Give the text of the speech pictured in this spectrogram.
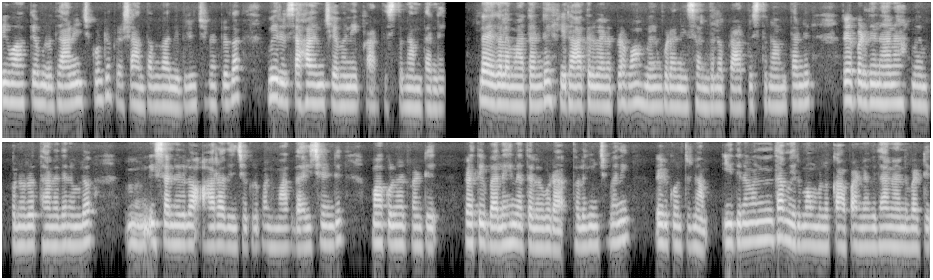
నీ వాక్యమును ధ్యానించుకుంటూ ప్రశాంతంగా నిద్రించినట్లుగా మీరు సహాయం చేయమని ప్రార్థిస్తున్నాం తండ్రి. దయగల మా తండ్రి ఈ రాత్రి వేళ ప్రభా మేము కూడా నీ సన్నిధిలో ప్రార్థిస్తున్నాం తండ్రి. రేపటి దినాన మేము పునరుత్థాన దినంలో ఈ నీ సన్నిధిలో ఆరాధించే కృపను మాకు దయచేయండి. మాకున్నటువంటి ప్రతి బలహీనతలు కూడా తొలగించమని వేడుకుంటున్నాం. ఈ దినమంతా మీరు మమ్మల్ని కాపాడిన విధానాన్ని బట్టి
